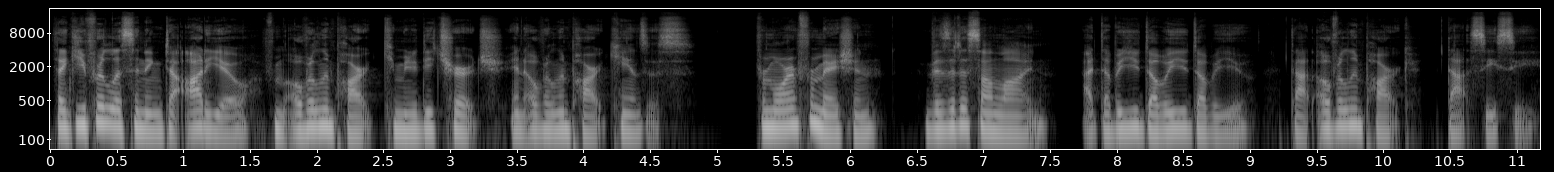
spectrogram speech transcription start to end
Thank you for listening to audio from Overland Park Community Church in Overland Park, Kansas. For more information, visit us online at www.overlandpark.cc.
